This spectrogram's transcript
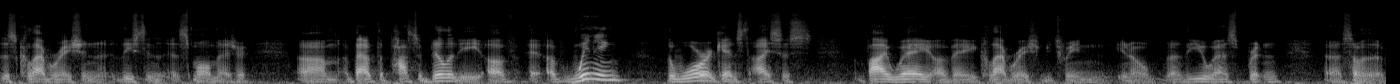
this collaboration, at least in a small measure, um, about the possibility of of winning the war against ISIS by way of a collaboration between, you know, uh, the U.S., Britain, uh, some of the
